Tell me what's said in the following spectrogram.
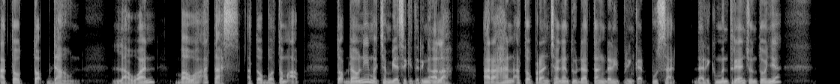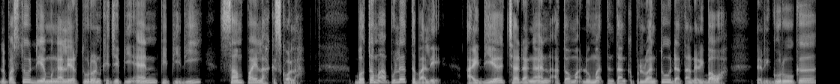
atau top down lawan bawah atas atau bottom up. Top down ni macam biasa kita dengar lah. Arahan atau perancangan tu datang dari peringkat pusat, dari kementerian contohnya. Lepas tu dia mengalir turun ke JPN, PPD, sampailah ke sekolah. Bottom up pula terbalik. Idea, cadangan atau maklumat tentang keperluan tu datang dari bawah dari guru ke,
